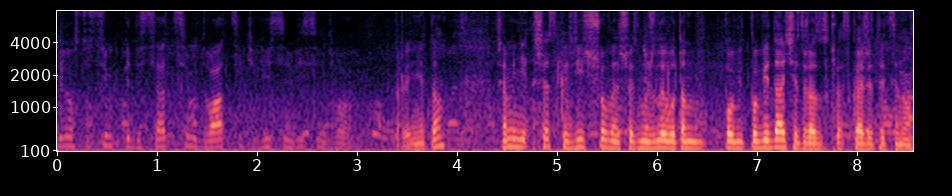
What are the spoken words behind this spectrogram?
097 57 20 882. Прийнято. Ще мені ще скажіть, що ви щось можливо там по, по віддачі зразу скажете ціну.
